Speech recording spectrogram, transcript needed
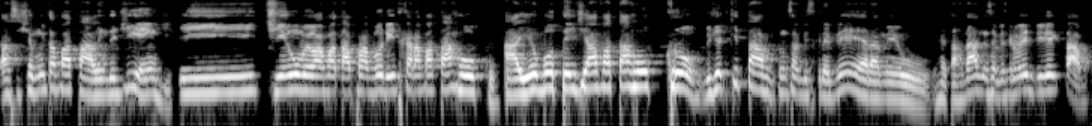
assistia muito Avatar, Lenda de Eng. E tinha o meu avatar favorito, que era Avatar Roku. Aí eu botei de Avatar Roku, do jeito que tava, porque eu não sabia escrever, era meio retardado, não sabia escrever do jeito que tava.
